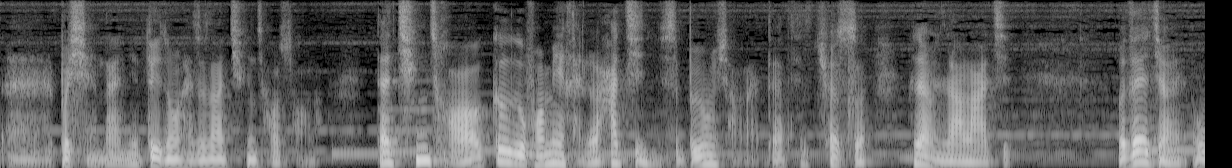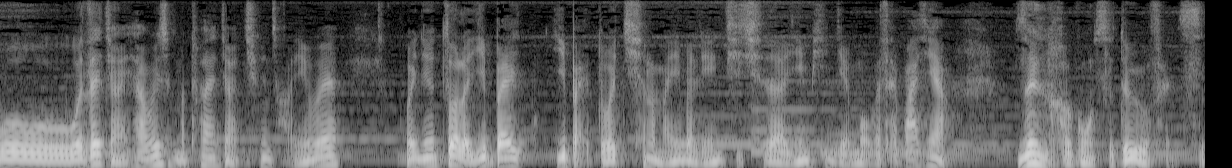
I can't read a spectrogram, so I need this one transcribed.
呃，不行的，你最终还是让清朝爽了。但清朝各个方面很垃圾，你是不用想了。但是确实非常非常垃圾。我再讲，我我再讲一下为什么突然讲清朝，因为我已经做了一百一百多期了嘛，一百零几期的音频节目，我才发现啊，任何公司都有粉丝，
